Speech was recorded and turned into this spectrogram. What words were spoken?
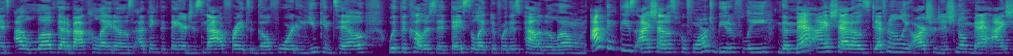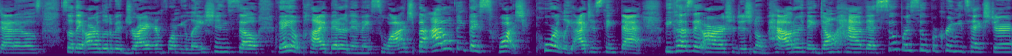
And I love that about Kaleidos. I think that they are just not afraid to go for it. And you can tell with the colors that they selected for this palette alone. I think these eyeshadows performed beautifully. The matte eyeshadows definitely are traditional matte eyeshadows. So they are a little bit drier in formulation. So they apply better than they swatch. But I don't think they swatch poorly. I just think that because they are a traditional powder, they don't have that super, super creamy texture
